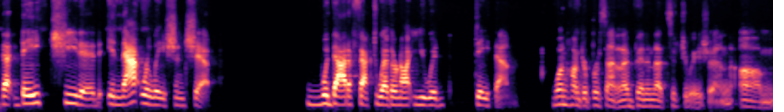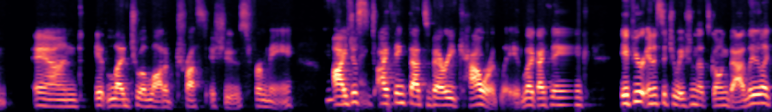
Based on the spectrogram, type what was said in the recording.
that they cheated in that relationship would that affect whether or not you would date them? 100% and i've been in that situation um, and it led to a lot of trust issues for me. I just i think that's very cowardly. Like i think if you're in a situation that's going badly like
